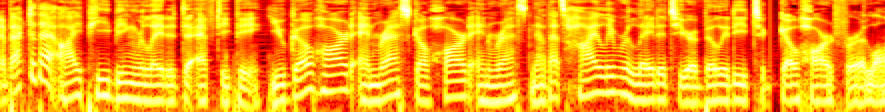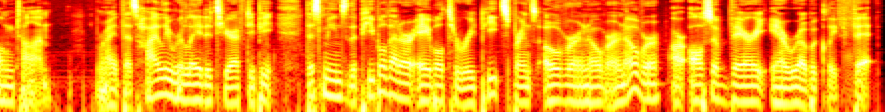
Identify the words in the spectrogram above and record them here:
Now back to that IP being related to FTP. You go hard and rest, go hard and rest. Now that's highly related to your ability to go hard for a long time right? That's highly related to your FTP. This means the people that are able to repeat sprints over and over and over are also very aerobically fit.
